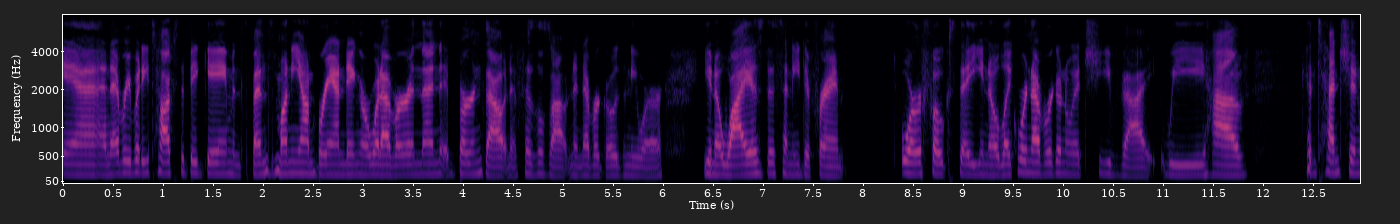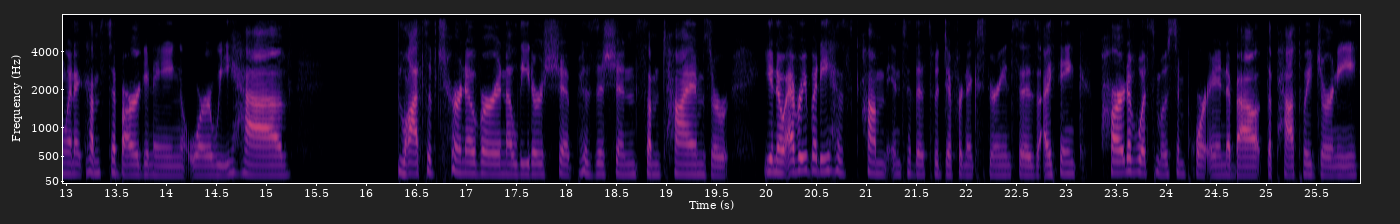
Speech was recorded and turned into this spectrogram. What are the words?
and everybody talks a big game and spends money on branding or whatever, and then it burns out and it fizzles out and it never goes anywhere. You know, why is this any different? Or folks say, you know, like we're never going to achieve that. We have contention when it comes to bargaining, or we have lots of turnover in a leadership position sometimes or you know everybody has come into this with different experiences. I think part of what's most important about the pathway journey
